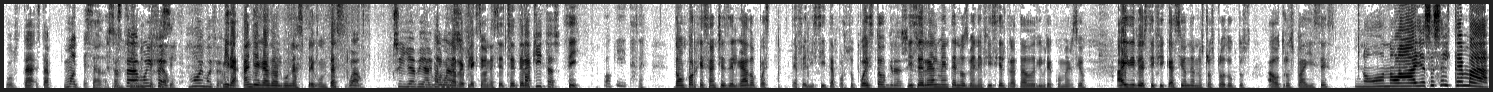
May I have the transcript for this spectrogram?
Pues está, está muy pesado. eso, Está muy feo, sí. muy, muy feo. Mira, han llegado algunas preguntas, Wow. Sí, ya vi algunas. algunas reflexiones, etcétera. Poquitas. Sí, poquitas. Don Jorge Sánchez Delgado, pues te felicita, por supuesto. Gracias. Dice, ¿realmente nos beneficia el Tratado de Libre Comercio? ¿Hay diversificación de nuestros productos a otros países? No, no hay, ese es el tema.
